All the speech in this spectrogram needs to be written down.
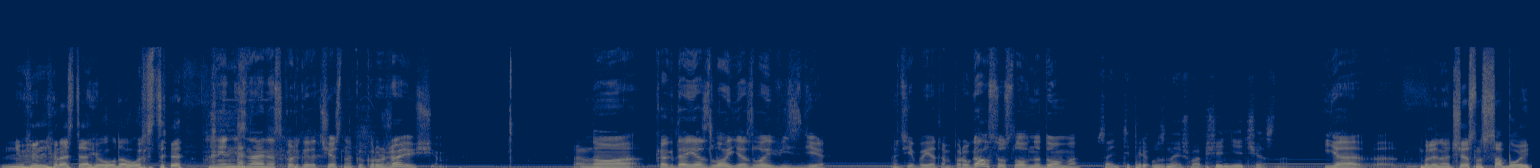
не, не растягивал удовольствие. Я не знаю, насколько это честно к окружающим, но когда я злой, я злой везде. Ну, типа, я там поругался условно дома, Сань, теперь узнаешь, вообще нечестно. я... э, Блин, это честно с собой.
